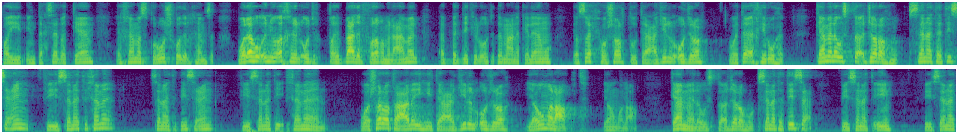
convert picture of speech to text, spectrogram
طيب إنت حسابك كام؟ خمس قروش خد الخمسة. وله أن يؤخر الأجرة طيب بعد الفراغ من العمل أبديك الأجرة ده معنى كلامه. يصح شرط تعجيل الأجرة وتأخيرها. كما لو استأجره سنة تسع في سنة ثمان. سنة تسع في سنة ثمان. وشرط عليه تعجيل الأجرة يوم العقد. يوم العقد. كما لو استأجره سنة تسع في سنة إيه؟ في سنة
